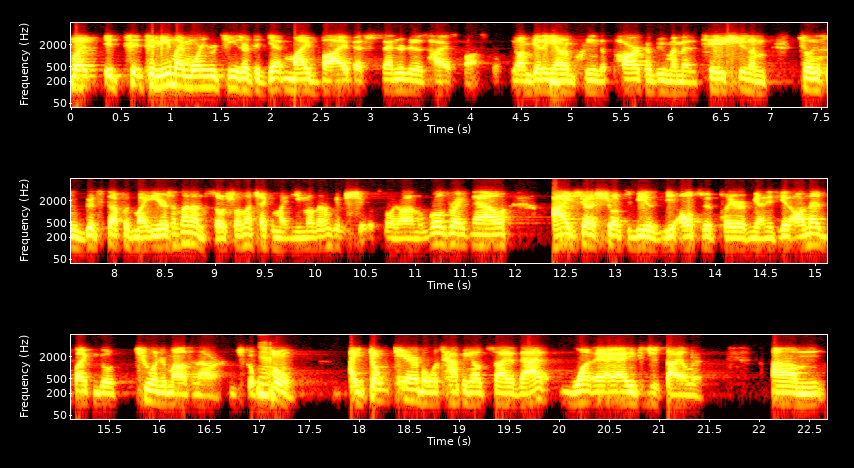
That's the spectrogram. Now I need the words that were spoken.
But it, to, to me, my morning routines are to get my vibe as centered and as high as possible. You know, I'm getting out, I'm cleaning the park, I'm doing my meditation, I'm filling some good stuff with my ears. I'm not on social, I'm not checking my emails. I don't give a shit what's going on in the world right now. I just got to show up to be as the ultimate player of me. I need to get on that bike and go 200 miles an hour. And just go yeah. boom. I don't care about what's happening outside of that. One, I, I need to just dial in. Um,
